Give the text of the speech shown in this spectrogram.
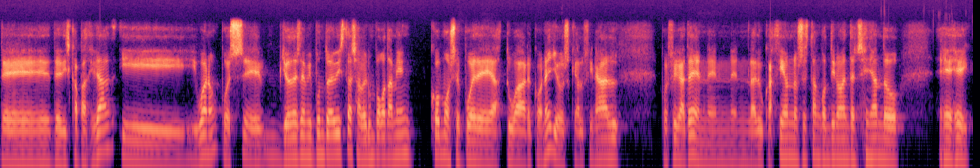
de, discapacidad y, bueno, pues eh, yo desde mi punto de vista saber un poco también cómo se puede actuar con ellos, que al final, pues fíjate, en, la educación nos están continuamente enseñando eh,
